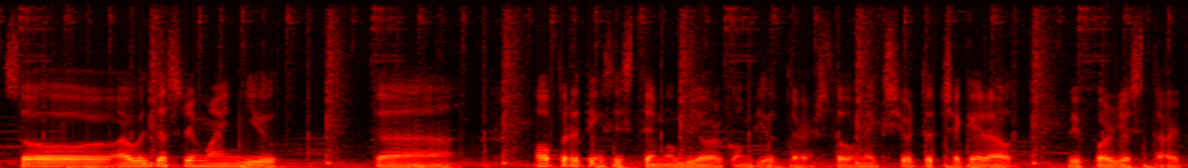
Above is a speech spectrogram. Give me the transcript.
So I will just remind you the operating system of your computer. So make sure to check it out before you start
